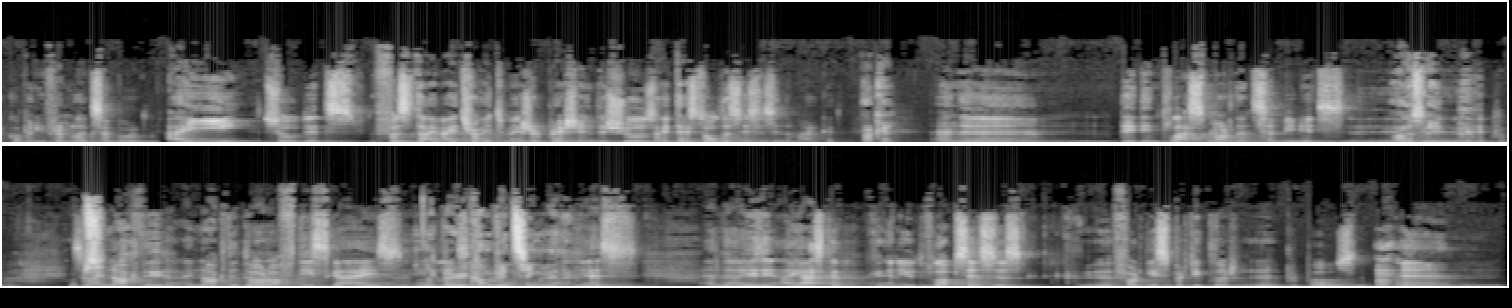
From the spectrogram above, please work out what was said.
a company from Luxembourg, IEE. So that's the first time I tried to measure pressure in the shoes. I test all the sensors in the market. Okay. And um, they didn't last more than some minutes. Uh, Honestly. so I knocked the I knocked the door off these guys. Not very Luxembourg. convincing then. Yes, and I I asked them, can you develop sensors uh, for this particular uh, proposal? Mm-hmm. Um,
